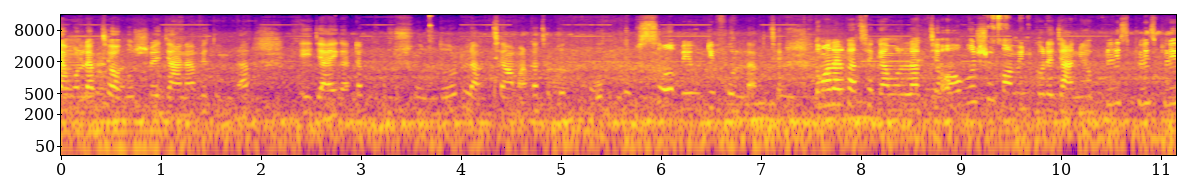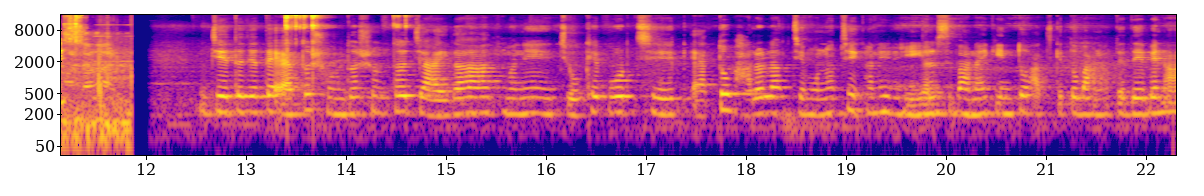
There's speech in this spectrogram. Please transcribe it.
কেমন লাগছে অবশ্যই জানাবে তোমরা। এই জায়গাটা খুব সুন্দর লাগছে আমার কাছে তো খুব খুব সো বিউটিফুল লাগছে। তোমাদের কাছে কেমন লাগছে অবশ্যই কমেন্ট করে জানিও। প্লিজ প্লিজ প্লিজ যেতে যেতে এত সুন্দর সুন্দর জায়গা মানে চোখে পড়ছে, এত ভালো লাগছে। মনে হচ্ছে এখানে রিলস বানায় কিন্তু আজকে তো বানাতে দেবে না।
